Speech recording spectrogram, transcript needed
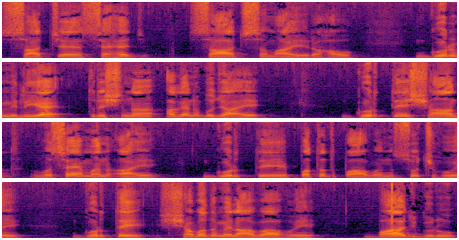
ਸਾਚੈ ਸਹਿਜ ਸਾਚ ਸਮਾਏ ਰਹਾਓ ਗੁਰ ਮਿਲਿਐ ਤ੍ਰਿਸ਼ਨਾ ਅਗਨ 부ਝਾਏ ਗੁਰ ਤੇ ਸ਼ਾਂਤ ਵਸੈ ਮਨ ਆਏ। ਗੁਰ ਤੇ ਪਤਤ ਪਾਵਨ ਸੁਚ ਹੋਏ, ਗੁਰ ਤੇ ਸ਼ਬਦ ਮਿਲਾਵਾ ਹੋਏ। ਬਾਜ ਗੁਰੂ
